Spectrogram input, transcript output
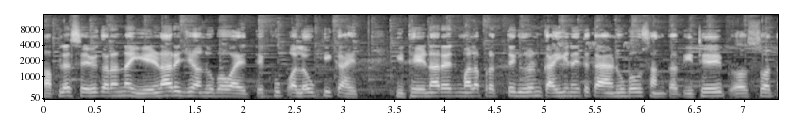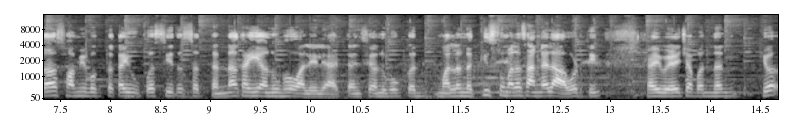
आपल्या सेवेकरांना येणारे जे अनुभव आहेत ते खूप अलौकिक आहेत. इथे येणारे मला प्रत्येकजण काही नाही तर काय अनुभव सांगतात. इथे स्वतः स्वामी भक्त काही उपस्थित असतात त्यांना काही अनुभव आलेले आहेत. त्यांचे अनुभव कद मला नक्कीच तुम्हाला सांगायला आवडतील. काही वेळेच्या बंधन किंवा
